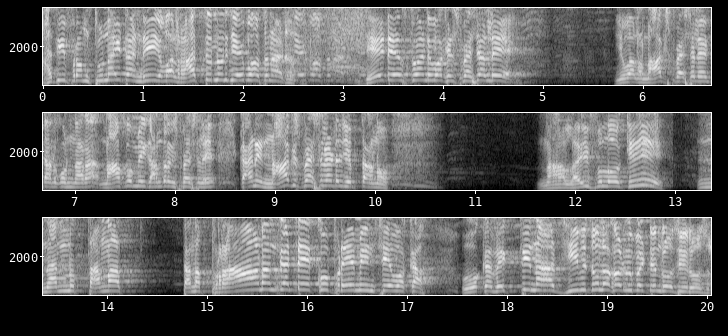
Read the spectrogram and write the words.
అది ఫ్రమ్ టు నైట్ అండి. ఇవాళ రాత్రి నుండి చేయబోతున్నాడు. డేట్ వేసుకోండి ఒక స్పెషల్ డే ఇవాళ నాకు స్పెషల్ ఏంటి అనుకుంటున్నారా? నాకు మీకు అందరికి స్పెషలే కానీ నాకు స్పెషల్ ఏంటో చెప్తాను. నా లైఫ్లోకి నన్ను తన తన ప్రాణం కంటే ఎక్కువ ప్రేమించే ఒక ఒక వ్యక్తి నా జీవితంలోకి అడుగుపెట్టిన రోజు ఈరోజు.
